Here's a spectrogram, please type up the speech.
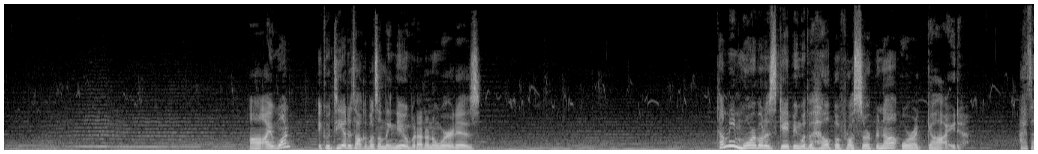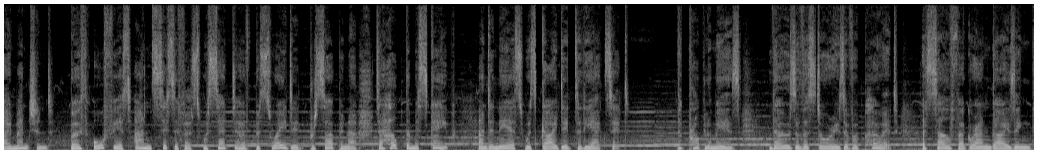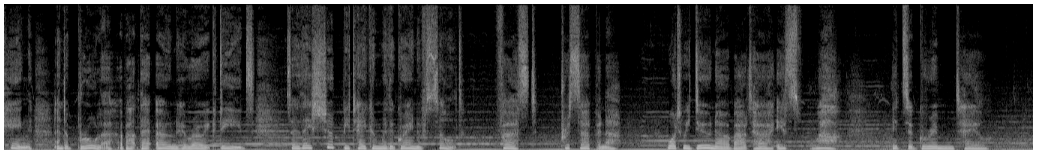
Uh, I want Equitia to talk about something new, but I don't know where it is. Tell me more about escaping with the help of Proserpina or a guide. As I mentioned, both Orpheus and Sisyphus were said to have persuaded Proserpina to help them escape, and Aeneas was guided to the exit. The problem is, those are the stories of a poet, a self aggrandizing king, and a brawler about their own heroic deeds, so they should be taken with a grain of salt. First, Proserpina. What we do know about her is, well, it's a grim tale.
